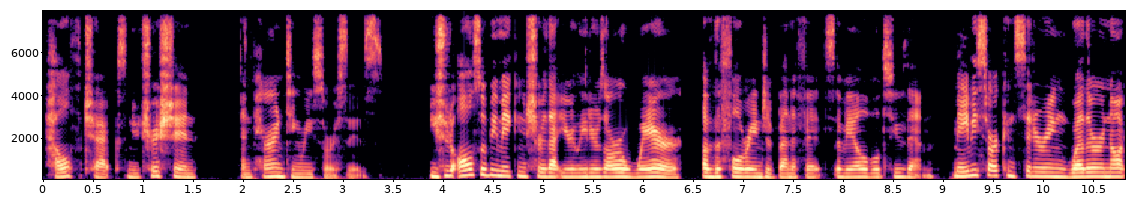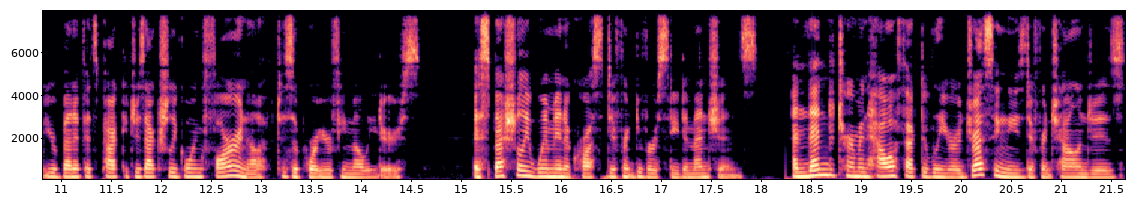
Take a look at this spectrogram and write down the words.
health checks, nutrition, and parenting resources. You should also be making sure that your leaders are aware of the full range of benefits available to them. Maybe start considering whether or not your benefits package is actually going far enough to support your female leaders especially women across different diversity dimensions, and then determine how effectively you're addressing these different challenges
